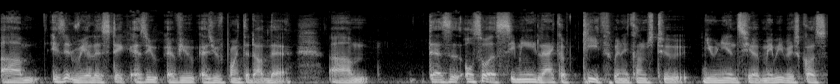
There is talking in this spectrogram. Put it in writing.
Um, is it realistic, as you, you as you've pointed out there? Um, there's also a seeming lack of teeth when it comes to unions here. Maybe because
